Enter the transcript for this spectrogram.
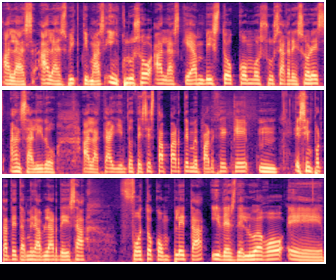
a las, a las víctimas, incluso a las que han visto cómo sus agresores han salido a la calle. Entonces, esta parte me parece que mm, es importante también hablar de esa foto completa y desde luego, eh,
